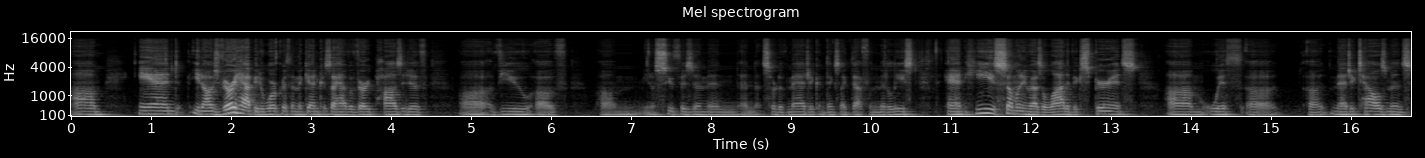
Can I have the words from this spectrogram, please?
Um, and, you know, I was very happy to work with him again because I have a very positive uh, view of, um, you know, Sufism and, and sort of magic and things like that from the Middle East. And he's someone who has a lot of experience um, with uh, uh magic talismans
